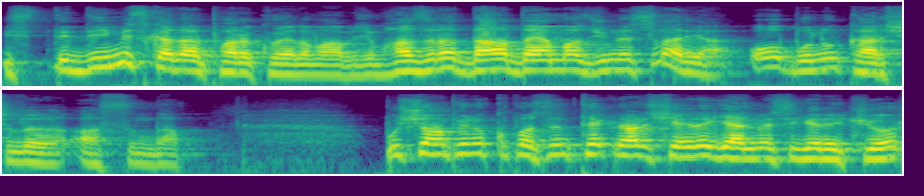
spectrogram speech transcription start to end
istediğimiz kadar para koyalım abicim. Hazıra daha dayanmaz cümlesi var ya o bunun karşılığı aslında. Bu şampiyonluk kupasının tekrar şehre gelmesi gerekiyor.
